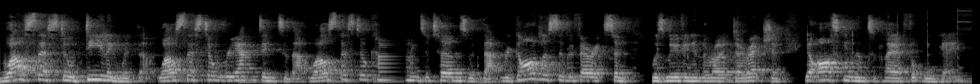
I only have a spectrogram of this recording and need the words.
whilst they're still dealing with that, whilst they're still reacting to that, whilst they're still coming to terms with that, regardless of if Eriksen was moving in the right direction, you're asking them to play a football game.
